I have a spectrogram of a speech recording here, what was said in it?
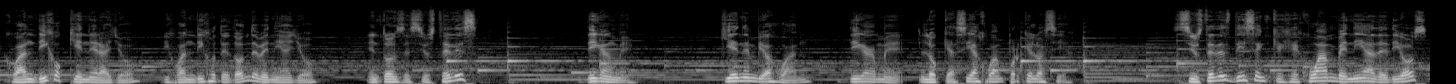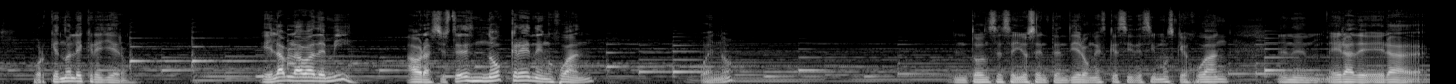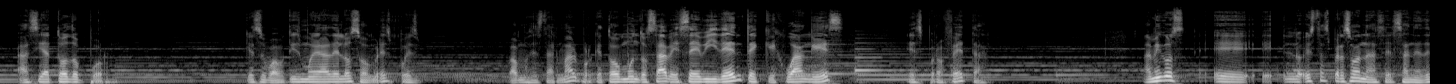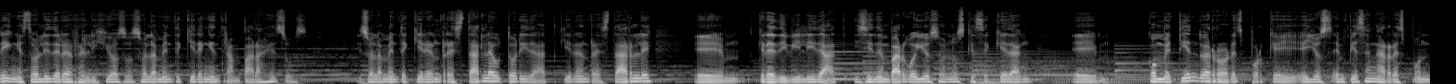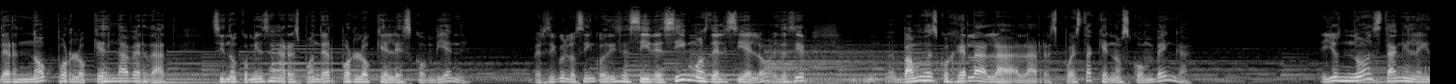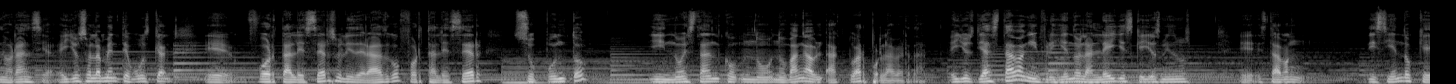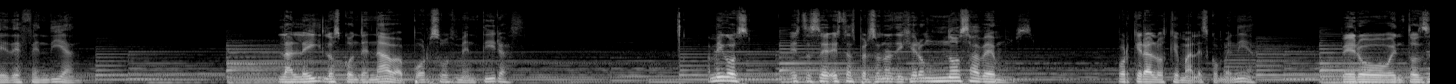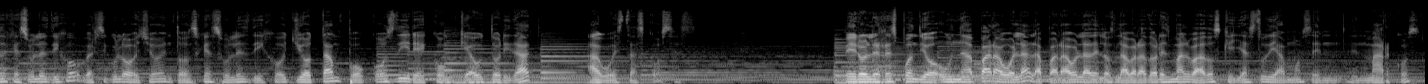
Juan dijo quién era yo y Juan dijo de dónde venía yo. Entonces, si ustedes díganme quién envió a Juan, díganme lo que hacía Juan, por qué lo hacía. Si ustedes dicen que Juan venía de Dios, ¿por qué no le creyeron? Él hablaba de mí. Ahora, si ustedes no creen en Juan, bueno, entonces ellos entendieron es que si decimos que Juan era de era hacía todo por que su bautismo era de los hombres, pues vamos a estar mal porque todo el mundo sabe, es evidente que Juan es es profeta. Amigos, eh, eh, estas personas, el Sanedrín, estos líderes religiosos, solamente quieren entrampar a Jesús y solamente quieren restarle autoridad, quieren restarle eh, credibilidad y sin embargo ellos son los que se quedan cometiendo errores porque ellos empiezan a responder no por lo que es la verdad, sino comienzan a responder por lo que les conviene. Versículo 5 dice, si decimos del cielo, es decir, vamos a escoger la, respuesta que nos convenga. Ellos no están en la ignorancia, ellos solamente buscan eh, fortalecer su liderazgo, fortalecer su punto y no, están, no, no, van a actuar por la verdad. Ellos ya estaban infringiendo las leyes que ellos mismos eh, estaban diciendo que defendían. La ley los condenaba por sus mentiras. Amigos, estas, estas personas dijeron no sabemos, porque era lo que más les convenía. Pero entonces Jesús les dijo, versículo 8, entonces Jesús les dijo, yo tampoco os diré con qué autoridad hago estas cosas. Pero le respondió una parábola, la parábola de los labradores malvados que ya estudiamos en, Marcos.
